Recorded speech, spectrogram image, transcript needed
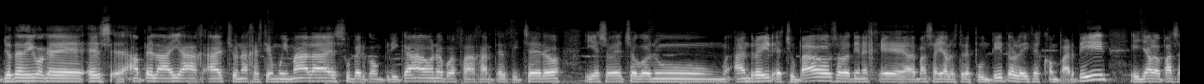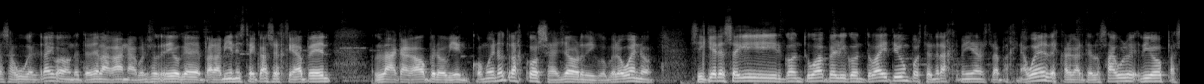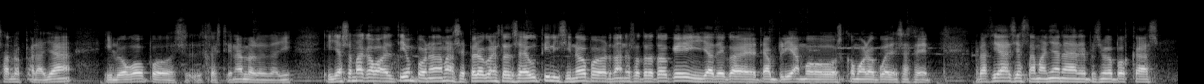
Yo te digo que es Apple ahí ha, hecho una gestión muy mala, es súper complicado, no puedes bajarte el fichero y eso hecho con un Android es chupado, solo tienes que, además allá los tres puntitos, le dices compartir y ya lo pasas a Google Drive a donde te dé la gana. Por eso te digo que para mí en este caso es que Apple la ha cagado pero bien, como en otras cosas, ya os digo. Pero bueno, si quieres seguir con tu Apple y con tu iTunes, pues tendrás que venir a nuestra página web, descargarte los audios, pasarlos para allá y luego pues gestionarlos desde allí. Y ya se me ha acabado el tiempo, nada más. Espero que esto te sea útil y si no, pues danos otro toque y ya te, te ampliamos cómo lo puedes hacer. Gracias y hasta mañana en el próximo podcast.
